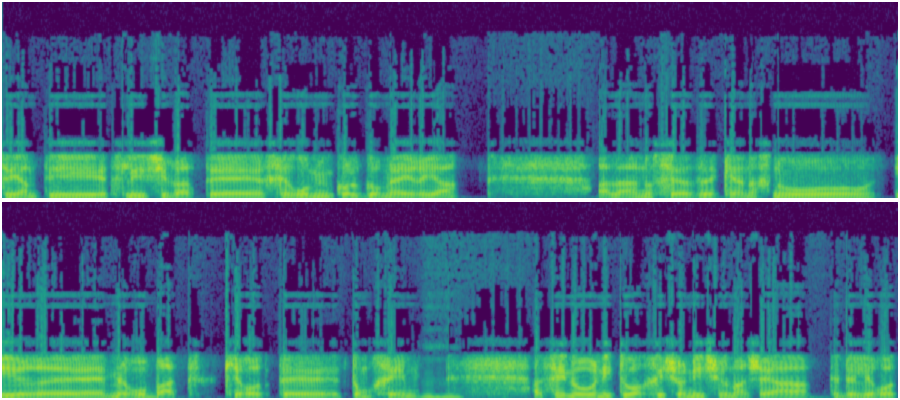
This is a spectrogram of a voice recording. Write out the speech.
סיימתי אצלי ישיבת אה, חירום עם כל גורמי העירייה על הנושא הזה, כי אנחנו עיר אה, מרובת קירות אה, תומכים. Mm-hmm. עשינו ניתוח ראשוני של מה שהיה כדי לראות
